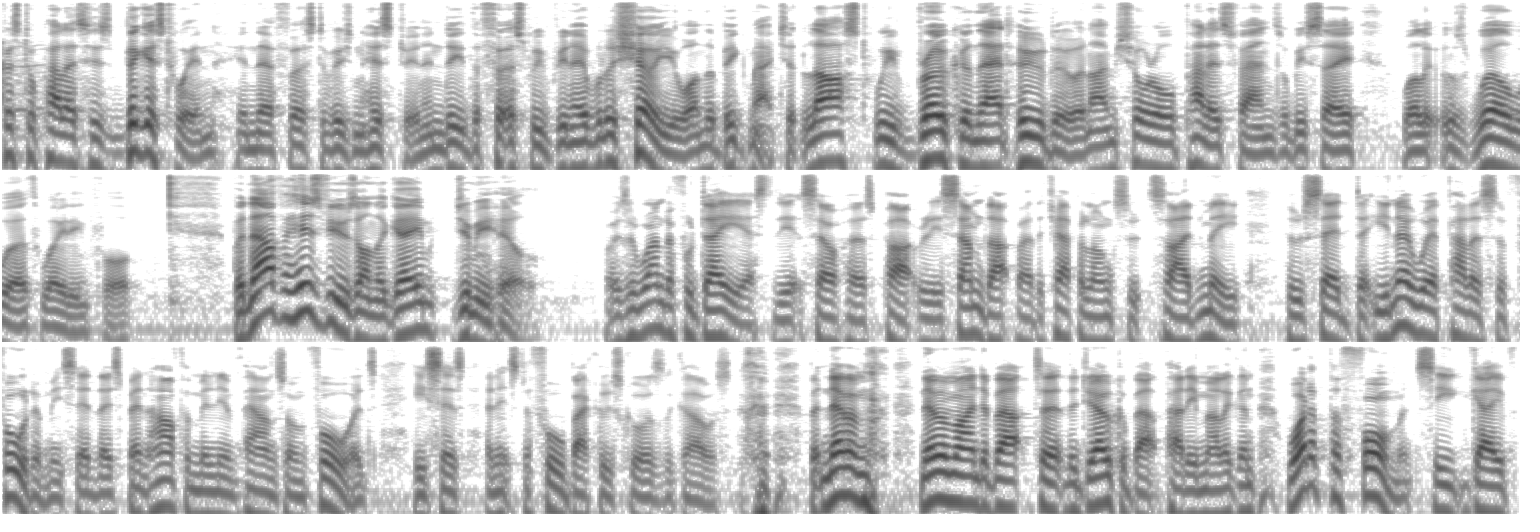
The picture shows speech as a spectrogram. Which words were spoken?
Crystal Palace's biggest win in their First Division history, and indeed the first we've been able to show you on the big match. At last, we've broken that hoodoo, and I'm sure all Palace fans will be saying, well, it was well worth waiting for. But now for his views on the game, Jimmy Hill. It was a wonderful day yesterday at Selhurst Park, really summed up by the chap alongside me who said, that, you know where Palace have fooled them? He said they spent half a million pounds on forwards. He says, and it's the fullback who scores the goals. but never, never mind about uh, the joke about Paddy Mulligan. What a performance he gave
